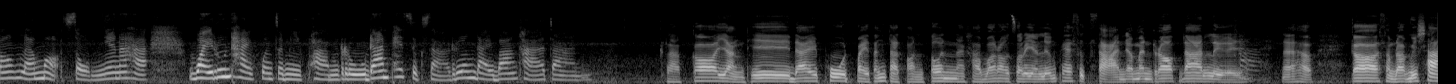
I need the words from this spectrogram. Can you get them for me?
ต้องและเหมาะสมเนี่ยนะคะ วัยรุ่นไทยควรจะมีความรู้ด้านเพศศึกษาเรื่องใดบ้างคะอาจารย์ ครับก็อย่างที่ได้พูดไปตั้งแต่ตอนต้นนะครับ ว่าเราจะเรียนเรื่องเพศศึกษาเนี่ยมันรอบด้านเลยค่ะนะครับ ก็สำหรับวิชา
